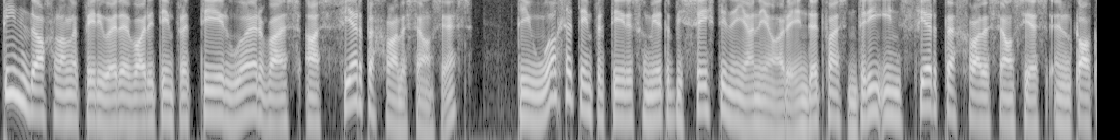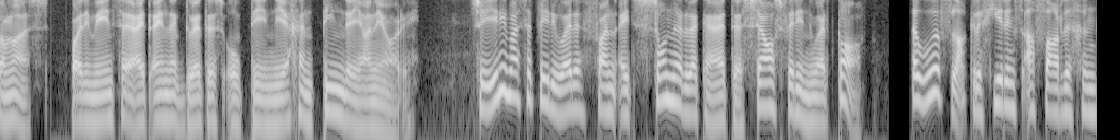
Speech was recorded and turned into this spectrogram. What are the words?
10 dag lange periode waar die temperatuur hoër was as 40 grade Celsius. Die hoogste temperatuur is gemeet op die 16de Januarie en dit was 43 grade Celsius in Kakamas, waar die mense uiteindelik dood is op die 19de Januarie. So hierdie was 'n periode van uitsonderlike hitte selfs vir die Noord-Kaap. 'n Hoë vlak regeringsafvaardiging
